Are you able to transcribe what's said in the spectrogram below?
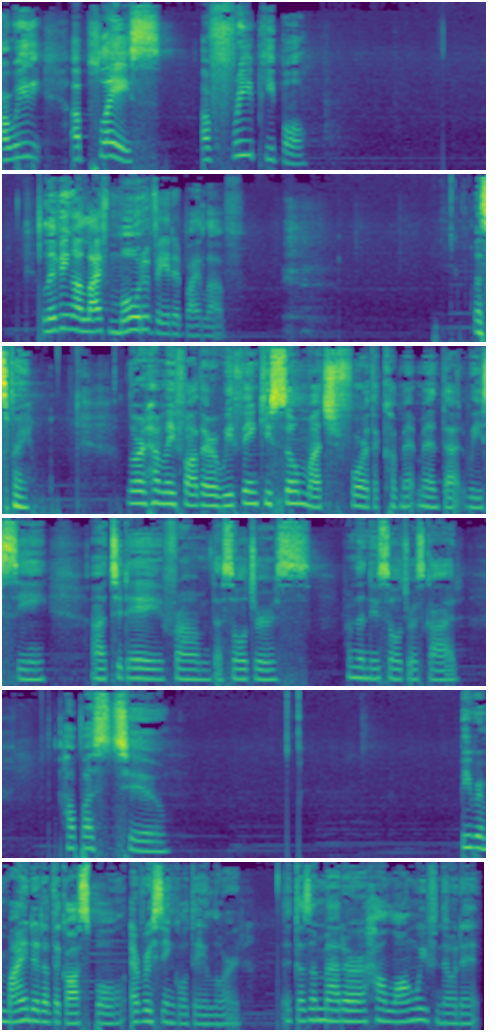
Are we a place of free people living a life motivated by love? Let's pray. Lord Heavenly Father, we thank you so much for the commitment that we see uh, today from the soldiers, from the new soldiers, God. Help us to be reminded of the gospel every single day, Lord. It doesn't matter how long we've known it,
